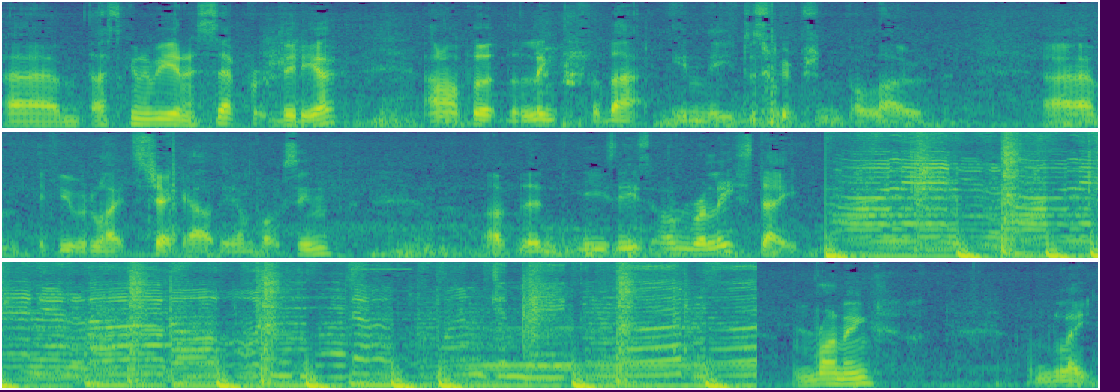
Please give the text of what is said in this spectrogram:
Um, that's going to be in a separate video, and I'll put the link for that in the description below. Um, if you would like to check out the unboxing of the Yeezys on release date. I'm running. I'm late.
